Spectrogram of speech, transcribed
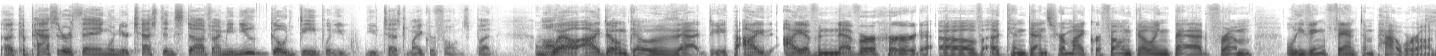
uh, capacitor thing when you're testing stuff. I mean, you go deep when you you test microphones, but Well, I don't go that deep. I I have never heard of a condenser microphone going bad from leaving phantom power on.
